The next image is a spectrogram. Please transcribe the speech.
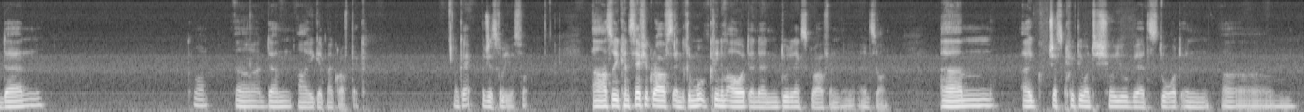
Then, come on, uh, then I get my graph back. Okay, which is really useful. Uh, so you can save your graphs and remove, clean them out, and then do the next graph and and so on. Um, I just quickly want to show you where it's stored in um, in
